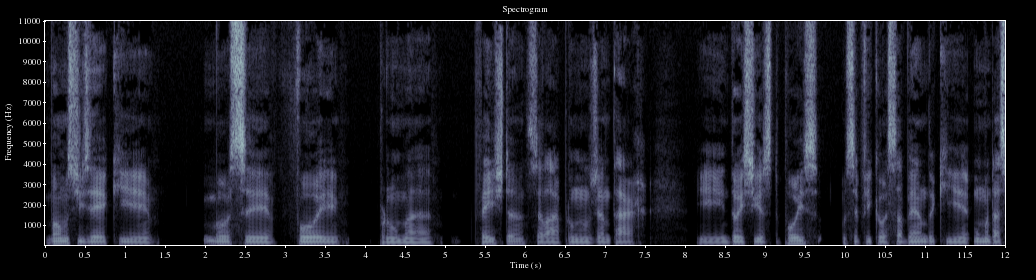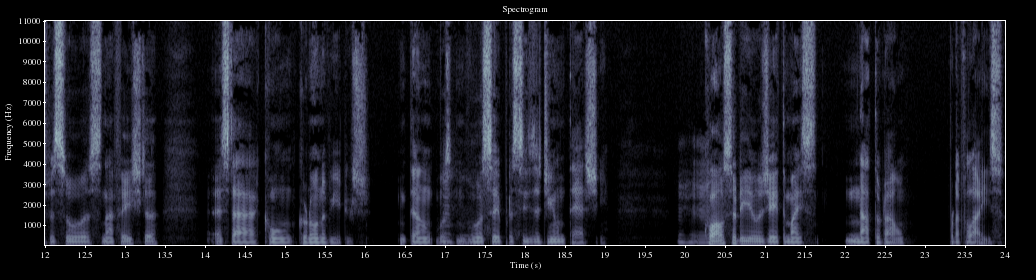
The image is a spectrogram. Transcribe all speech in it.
vamos dizer que você foi para uma festa, sei lá, para um jantar, e dois dias depois você ficou sabendo que uma das pessoas na festa está com coronavírus. Então, Uhum. você precisa de um teste. Uhum. Qual seria o jeito mais natural para falar isso?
